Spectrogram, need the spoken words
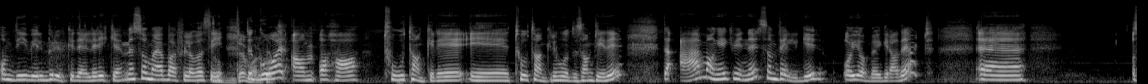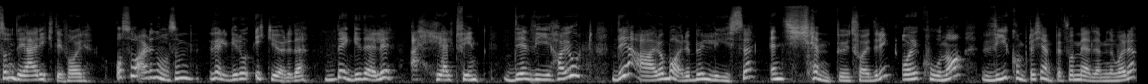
om de vil bruke det eller ikke. Men så må jeg bare få lov å si det, det går an å ha to tanker, i, i, to tanker, i, hodet samtidig. Det er mange kvinner som velger å jobbe gradert. Eh, som det er riktig for. Og så er det noen som velger å ikke gjøre det. Begge deler er helt fint. Det vi har gjort, det er å bare belyse en kjempeutfordring. Og Ikona, vi kommer til å kjempe for medlemmene våre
